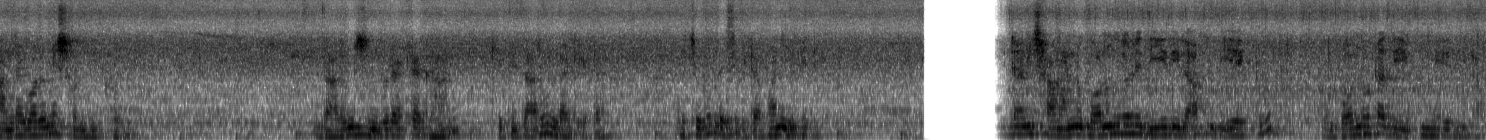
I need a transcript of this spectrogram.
ঠান্ডা গরমে সন্ধিক্ষণে দারুণ সুন্দর একটা ঘ্রাণ খেতে দারুণ লাগে এটা। তো চলুন রেসিপিটা বানিয়ে ফেলি। এটা আমি সামান্য গরম জলে দিয়ে দিলাম, দিয়ে একটু গন্ধটা দিয়ে মেরে দিলাম।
